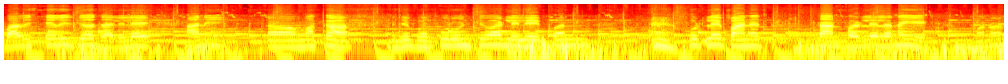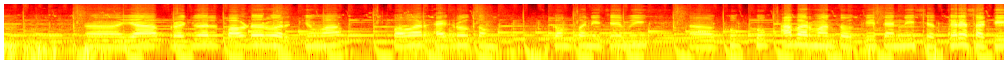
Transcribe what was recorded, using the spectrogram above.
बावीस तेवीस दिवस झालेले आहे. आणि मका म्हणजे भरपूर उंची वाढलेली आहे पण कुठल्याही पाण्यात ताण पडलेला नाही आहे म्हणून या प्रज्वल पावडरवर किंवा पवार ॲग्रो कं कंपनीचे मी खूप खूप आभार मानतो की त्यांनी शेतकऱ्यासाठी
